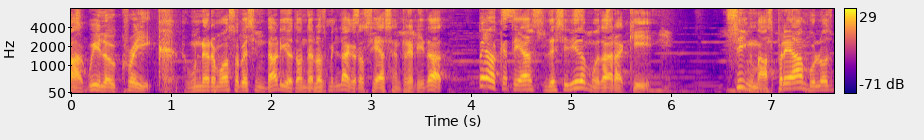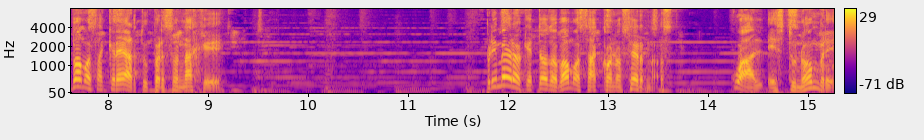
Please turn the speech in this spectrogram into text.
a Willow Creek, un hermoso vecindario donde los milagros se hacen realidad. Veo que te has decidido mudar aquí. Sin más preámbulos, vamos a crear tu personaje. Primero que todo, vamos a conocernos. ¿Cuál es tu nombre?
